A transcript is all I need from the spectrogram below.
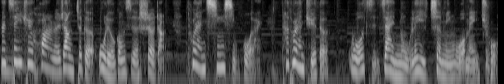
那这一句话呢，让这个物流公司的社长突然清醒过来。他突然觉得，我只在努力证明我没错，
